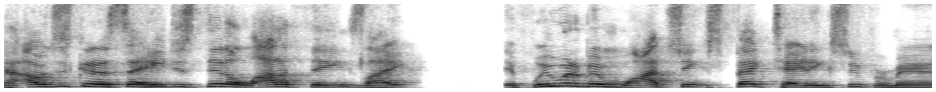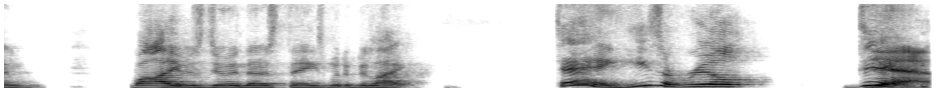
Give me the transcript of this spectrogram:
I was just gonna say he just did a lot of things. Like if we would have been watching, spectating Superman, while he was doing those things would have been like, dang, he's a real dick. Yeah.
